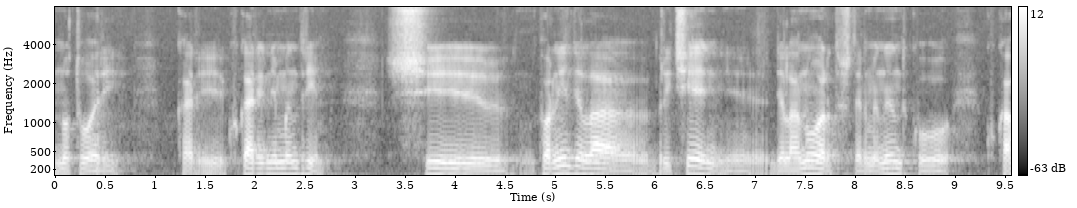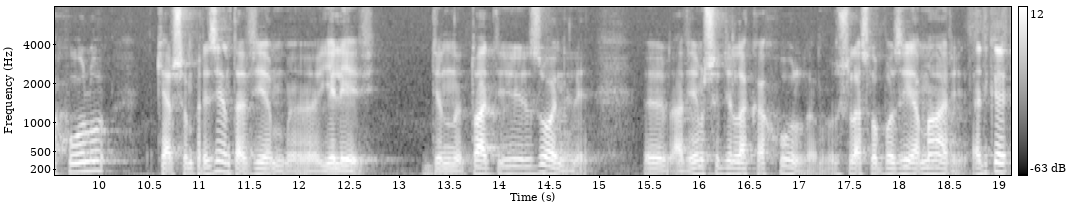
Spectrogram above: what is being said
notorii care, cu care ne mândrim. Și pornind de la Briceni, de la Nord și terminând cu, cu Cahulul, chiar și în prezent avem elevi din toate zonele. Avem și de la Cahul, și la Slobozia Mare. Adică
